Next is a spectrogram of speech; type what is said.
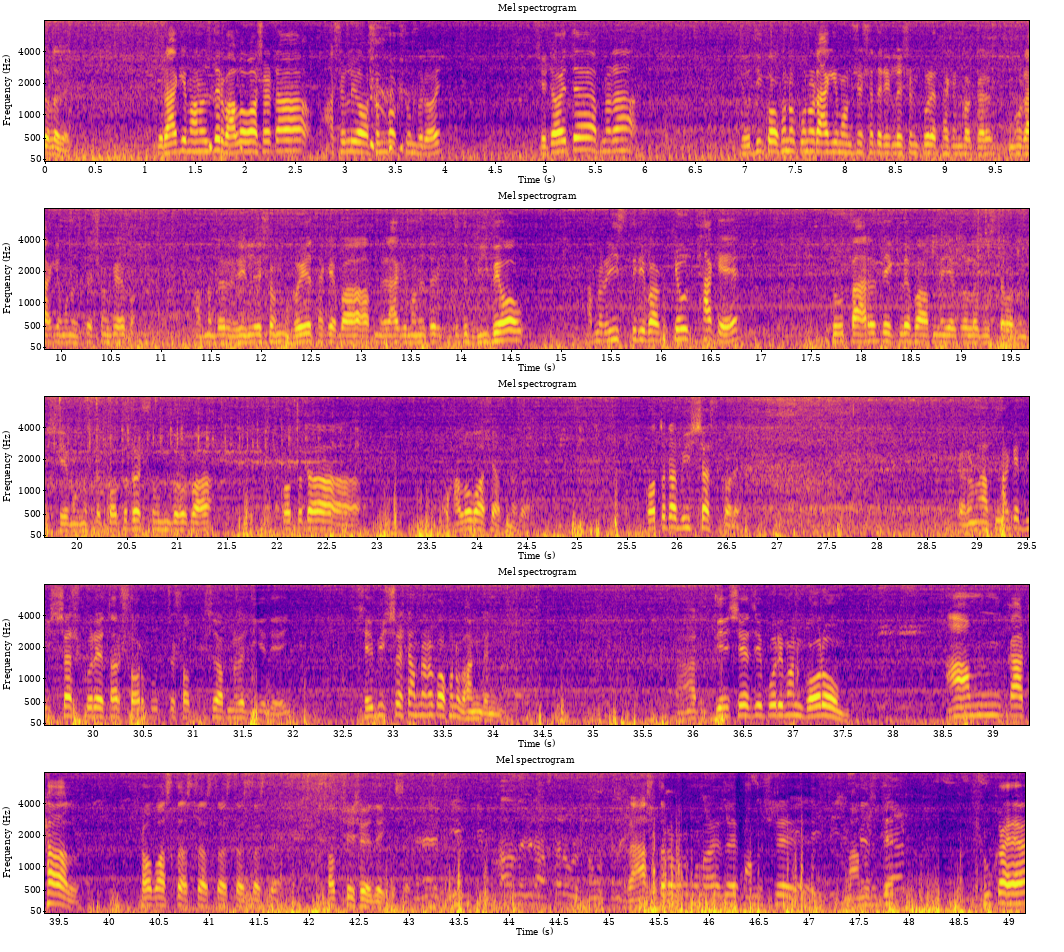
চলে যায়। তো রাগী মানুষদের ভালোবাসাটা আসলে অসম্ভব সুন্দর হয়। সেটা হয়তো আপনারা যদি কখনো কোনো রাগী মানুষের সাথে রিলেশন করে থাকেন বা কোনো রাগী মানুষদের সঙ্গে আপনাদের রিলেশন হয়ে থাকে বা আপনার রাগী মানুষদের যদি বিবাহ আপনার স্ত্রী বা কেউ থাকে, তো তার দেখলে বা আপনি ইয়ে করলে বুঝতে পারবেন যে সে মানুষটা কতটা সুন্দর বা কতটা ভালোবাসে আপনারা কতটা বিশ্বাস করে। কারণ আপনাকে বিশ্বাস করে তার সর্বোচ্চ সব কিছু আপনারা দিয়ে দেয়। সেই বিশ্বাসটা আপনারা কখনো ভাঙবেন না। আর দেশে যে পরিমাণ গরম আম কাঁঠাল সব আস্তে আস্তে আস্তে আস্তে আস্তে আস্তে সব শেষ হয়ে যাইতেছে। হ্যাঁ রাস্তার উপরে মনে হয় যে মানুষের মানুষদের শুকায়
